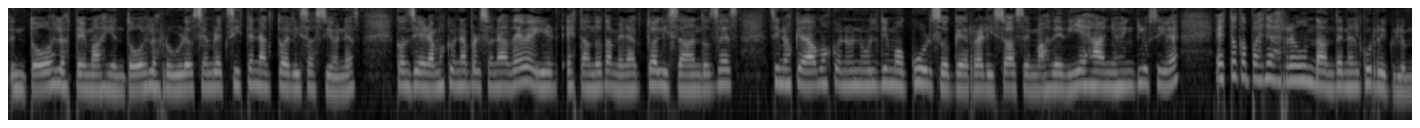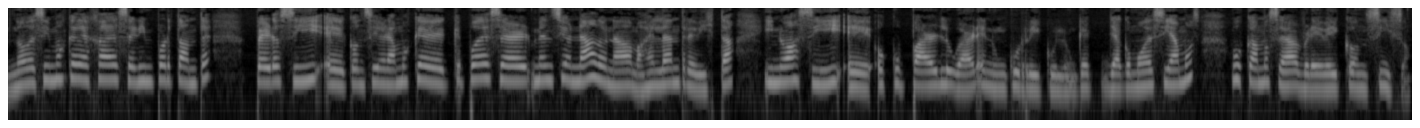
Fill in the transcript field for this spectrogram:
en todos los temas y en todos los rubros siempre existen actualizaciones. Consideramos que una persona debe ir estando también actualizada. Entonces, si nos quedamos con un último curso que realizó hace más de 10 años inclusive, esto capaz ya es redundante en el currículum. No decimos que deja de ser importante, pero sí eh, consideramos que, que, puede ser mencionado nada más en la entrevista y no así eh, ocupar lugar en un currículum, que ya como decíamos, buscamos sea breve y conciso.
